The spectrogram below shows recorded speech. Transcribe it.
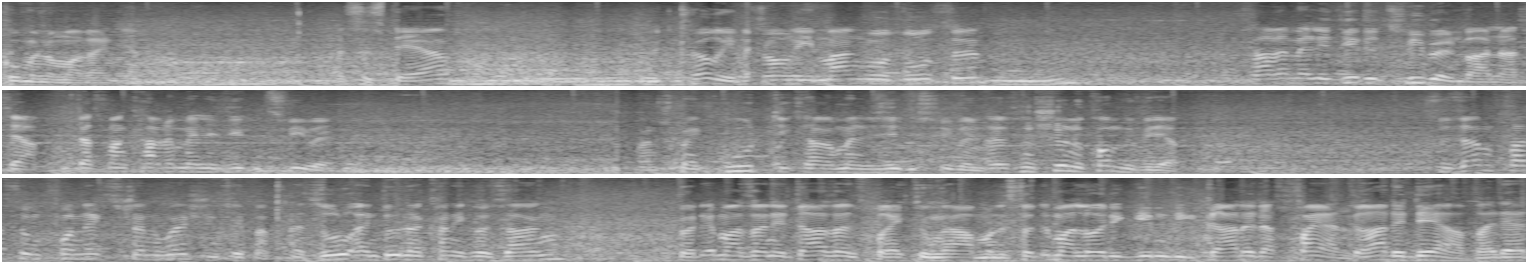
Gucken wir noch mal rein hier. Das ist der mit Curry, Curry Mango Soße. Karamellisierte Zwiebeln waren das, ja. Das waren karamellisierte Zwiebeln. Man schmeckt gut die karamellisierten Zwiebeln. Das ist eine schöne Kombi wieder. Zusammenfassung von Next Generation Kebab. Also so ein Döner kann ich euch sagen, wird immer seine Daseinsberechtigung haben und es wird immer Leute geben, die gerade das feiern. Gerade der, weil der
